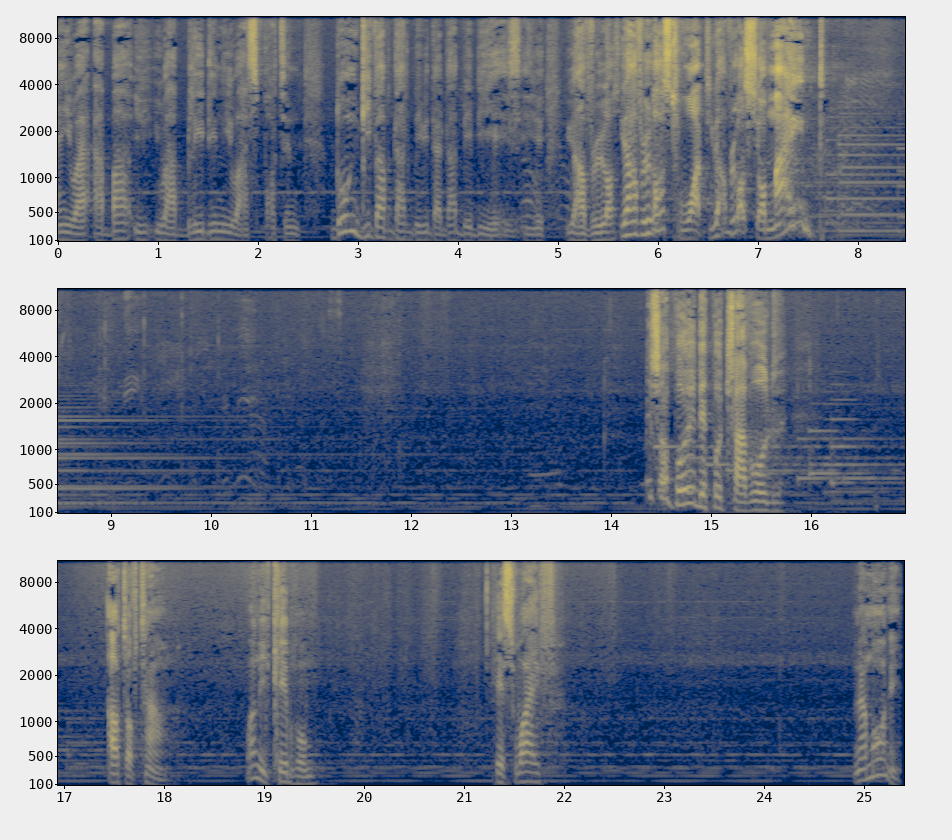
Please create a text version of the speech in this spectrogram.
and you are about you, you, are bleeding you are spotting don't give up that baby that that baby is you, you have lost you have lost what? You have lost your mind. Bishop oyedepo traveled out of town. When he came home his wife in the morning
